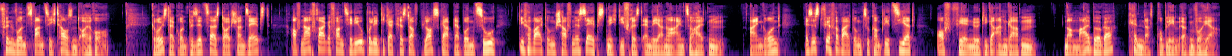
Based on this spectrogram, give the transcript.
25.000 Euro. Größter Grundbesitzer ist Deutschland selbst. Auf Nachfrage von CDU-Politiker Christoph Ploss gab der Bund zu, die Verwaltungen schaffen es selbst nicht, die Frist Ende Januar einzuhalten. Ein Grund, es ist für Verwaltungen zu kompliziert, oft fehlen nötige Angaben. Normalbürger kennen das Problem irgendwoher.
